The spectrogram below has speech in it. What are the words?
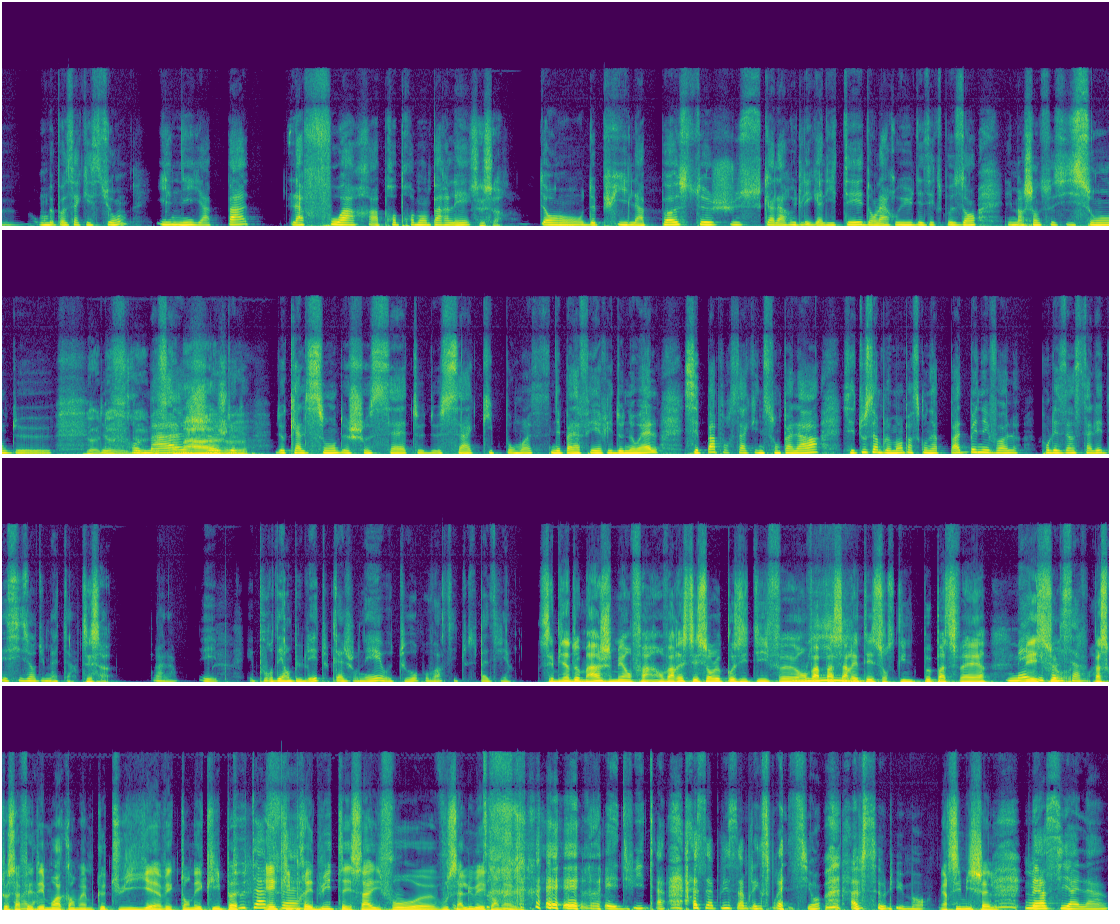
on me pose la question il n'y a pas la foire à proprement parler. C'est ça. Dans, depuis la Poste jusqu'à la rue de l'Égalité, dans la rue des exposants, les marchands de saucissons, de, de, fromage, de, de caleçons, de chaussettes, de sacs, qui pour moi, ce n'est pas la féerie de Noël. C'est pas pour ça qu'ils ne sont pas là. C'est tout simplement parce qu'on n'a pas de bénévoles pour les installer dès 6 heures du matin. C'est ça. Voilà. Et, et, pour déambuler toute la journée autour pour voir si tout se passe bien. C'est bien dommage, mais enfin, on va rester sur le positif. euh, On va pas Oui. s'arrêter sur ce qui ne peut pas se faire, Mais, Mais il sur- faut le savoir. parce que ça fait des mois quand même que tu y es avec ton équipe. Tout à Équipe fait. réduite, et ça, il faut euh, vous saluer quand même. Réduite à, à sa plus simple expression. Absolument. Merci Michel. Merci Alain.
